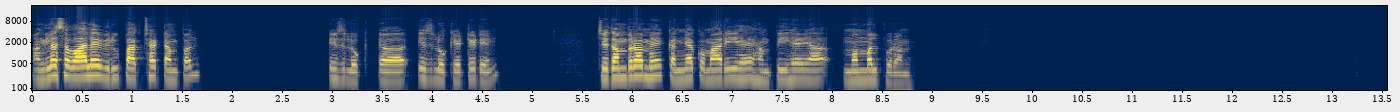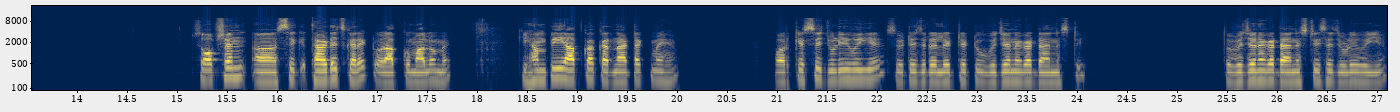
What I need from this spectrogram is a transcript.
अगला सवाल है Virupaksha temple is is located in Chidambaram है, कन्याकुमारी है, हम्पी है या Mamallapuram? So option third is correct और आपको मालूम है कि हम्पी आपका कर्नाटक में है और किससे जुड़ी हुई है? So it is related to Vijayanagara dynasty तो विजयनगर डायनेस्टी से जुड़ी हुई है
